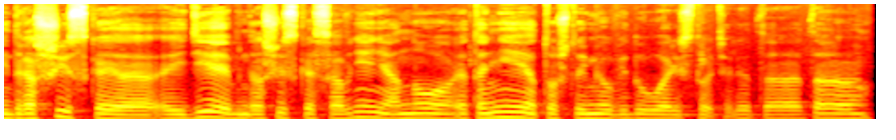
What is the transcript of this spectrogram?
мидрашистская идея, мидрашистское сравнение, оно, это не то, что имел в виду Аристотель, это, это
